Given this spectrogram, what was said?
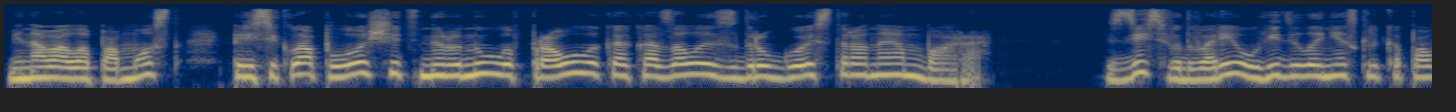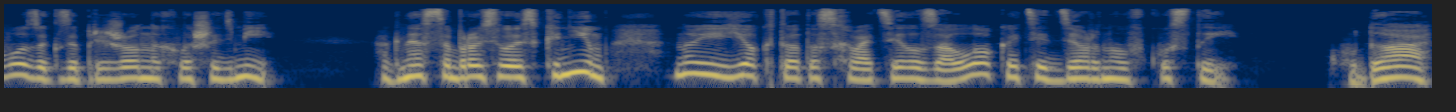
Миновала помост, пересекла площадь, нырнула в проулок и оказалась с другой стороны амбара. Здесь во дворе увидела несколько повозок, запряженных лошадьми. Агнесса бросилась к ним, но ее кто-то схватил за локоть и дернул в кусты. «Куда?»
